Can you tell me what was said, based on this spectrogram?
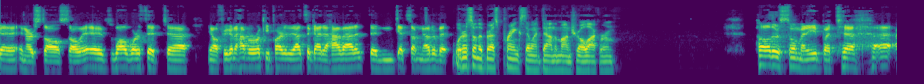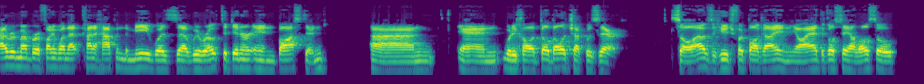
uh, in our stall. So it, it's well worth it. Uh, you know, if you're going to have a rookie party, that's the guy to have at it and get something out of it. What are some of the best pranks that went down the Montreal locker room? Oh, there's so many, but uh, I remember a funny one that kind of happened to me was uh, we were out to dinner in Boston, um, and what do you call it? Bill Belichick was there. So I was a huge football guy, and you know I had to go say hello. So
